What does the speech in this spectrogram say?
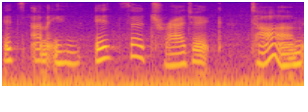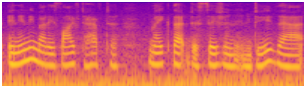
it's. I mean, it's a tragic time in anybody's life to have to make that decision and do that.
